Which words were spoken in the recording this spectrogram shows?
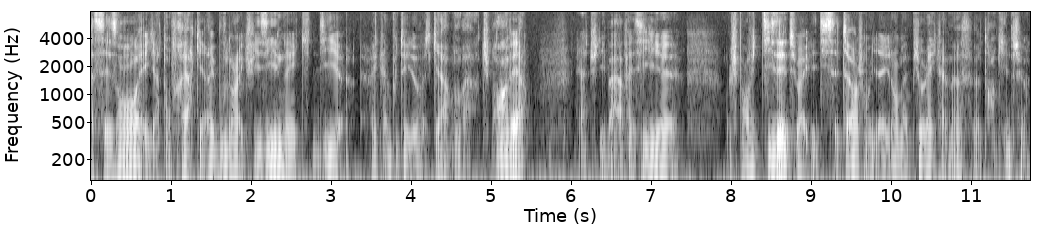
à 16 ans, et il y a ton frère qui est rebou dans la cuisine et qui te dit avec la bouteille de vodka, bon bah, tu prends un verre. Et là, tu dis, bah vas-y, euh, j'ai pas envie de teaser, tu vois, il est 17h, j'ai envie d'aller dans ma piole avec la meuf, euh, tranquille, tu vois.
